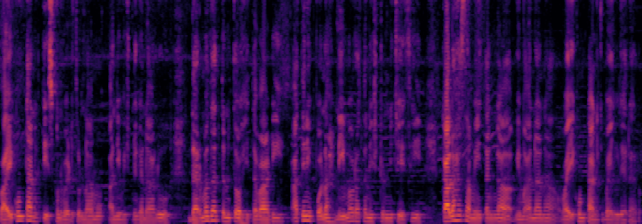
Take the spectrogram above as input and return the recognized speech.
వైకుంఠానికి తీసుకుని వెడుతున్నాము అని విష్ణుగణాలు ధర్మదత్తునితో హితవాడి అతని పునః నియమవ్రతనిష్ఠుణ్ణి చేసి కలహ సమేతంగా విమానాన వైకుంఠానికి బయలుదేరారు.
